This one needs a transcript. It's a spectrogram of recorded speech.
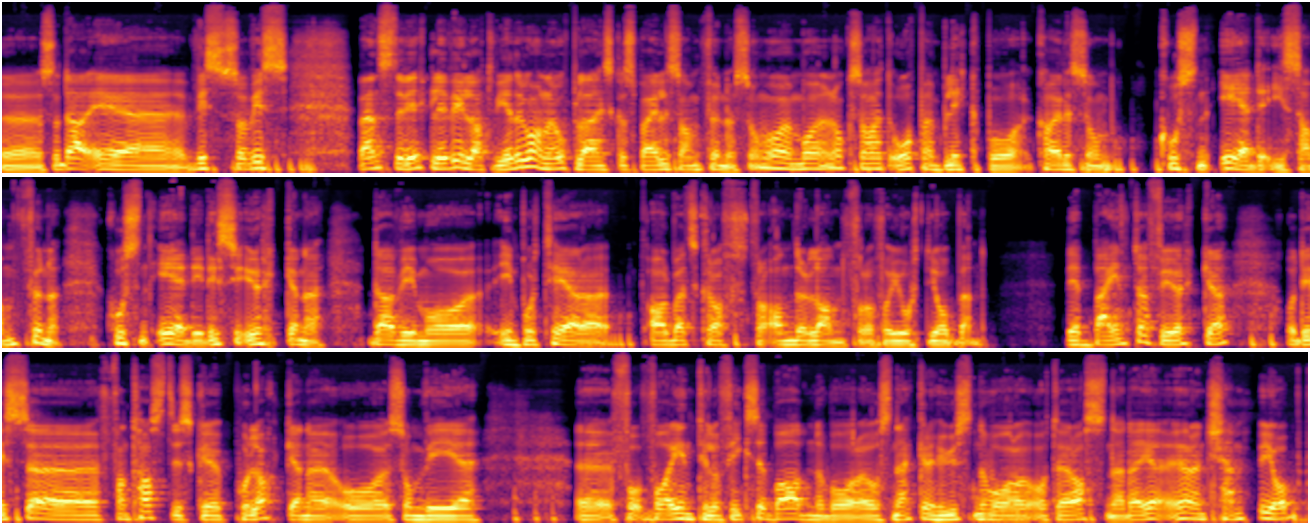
Eh, så, er, hvis, så, hvis, Venstre virkelig vil at videregående opplæring skal speile samfunnet, så må, må en også ha et åpent blikk på er som, hvordan er det i samfunnet. Hvordan er det i disse yrkene der vi må importere arbeidskraft fra andre land for å få gjort jobben. Det er beintøffe yrker, og disse fantastiske polakkene og, som vi uh, får inn til å fikse badene våre og snekre husene våre og terrassene, de gjør en kjempejobb.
